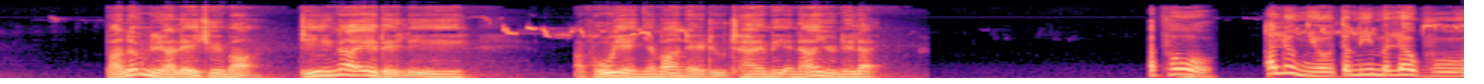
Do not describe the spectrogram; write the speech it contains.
။ဘာလုပ်နေတာလဲချွေးမဒီအင်ကဧည့်သည်လေ။အဖိုးရဲ့ညီမနဲ့အတူထိုင်ပြီးအနားယူနေလိုက်အဖိုးအဲ့လိုမျိုးသမီးမလုပ်ဘူး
